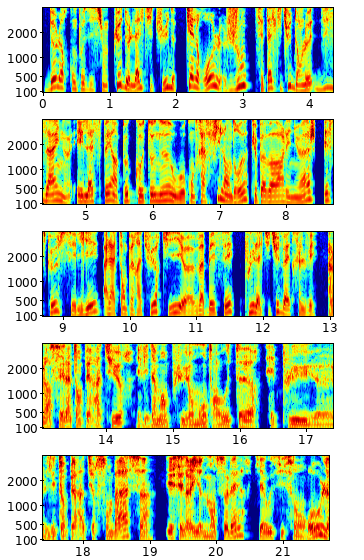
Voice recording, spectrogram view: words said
de leur composition que de l'altitude. Quel rôle joue cette altitude dans le design et l'aspect un peu cotonneux ou au contraire filandreux que peuvent avoir les nuages? Est-ce que c'est lié à la température qui euh, va baisser plus l'altitude va être élevée? Alors c'est la température. Évidemment, plus on monte en hauteur et plus euh, les températures sont basses. Et c'est le rayonnement solaire qui a aussi son rôle,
